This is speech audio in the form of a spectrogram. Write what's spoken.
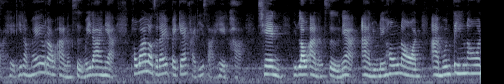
สาเหตุที่ทำให้เราอ่านหนังสือไม่ได้เนี่ย เพราะว่าเราจะได้ไปแก้ไขที่สาเหตุค่ะ เช่น เราอ่านหนังสือเนี่ยอ่านอยู่ในห้องนอน อ่านบนเตียงนอน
